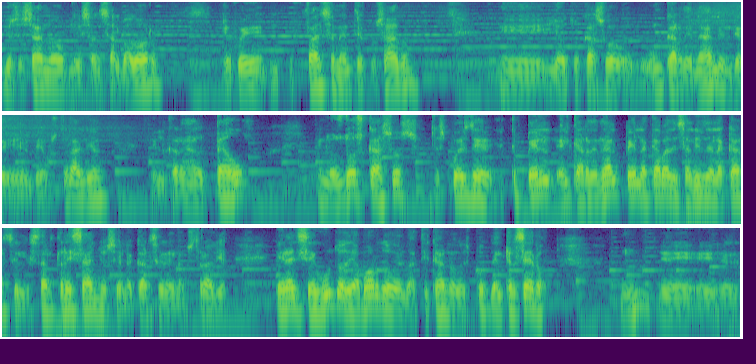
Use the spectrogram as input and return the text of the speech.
diocesano de San Salvador que fue falsamente acusado, eh, y otro caso, un cardenal, el de, Australia, el cardenal Pell. En los dos casos, después de Pell, el cardenal Pell acaba de salir de la cárcel, estar tres años en la cárcel en Australia. Era el segundo de a del Vaticano, después del tercero, eh, eh,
